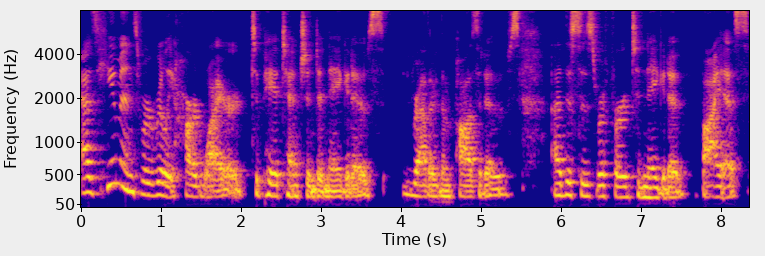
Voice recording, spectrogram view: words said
As humans, we're really hardwired to pay attention to negatives rather than positives. Uh, this is referred to negative bias.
